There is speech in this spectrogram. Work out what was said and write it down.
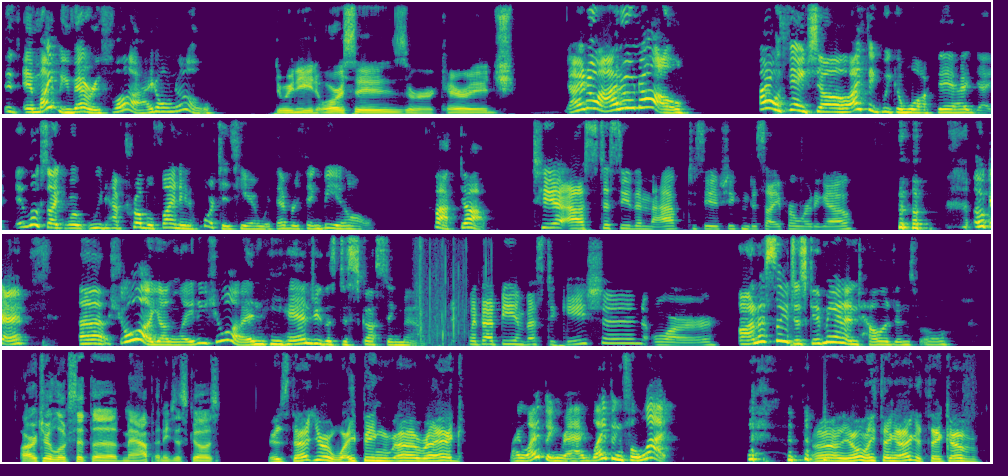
It, it might be very far. I don't know. Do we need horses or a carriage? I don't. I don't know. I don't think so. I think we can walk there. I- I- It looks like we'd have trouble finding horses here with everything being all fucked up. Tia asks to see the map to see if she can decipher where to go. Okay. Uh, sure, young lady, sure. And he hands you this disgusting map. Would that be investigation or Honestly, just give me an intelligence roll. Arger looks at the map and he just goes, Is that your wiping uh, rag? My wiping rag? Wiping for what? Uh, the only thing I could think of,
